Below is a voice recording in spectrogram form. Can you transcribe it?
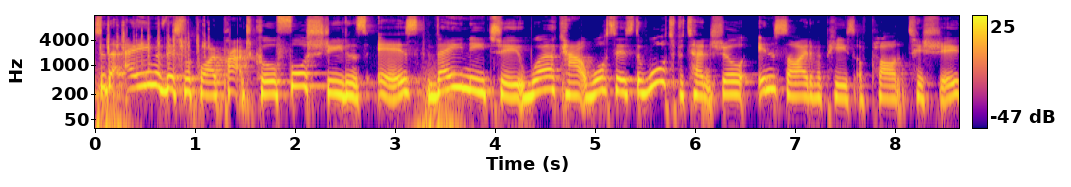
So the aim of this required practical for students is they need to work out what is the water potential inside of a piece of plant tissue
